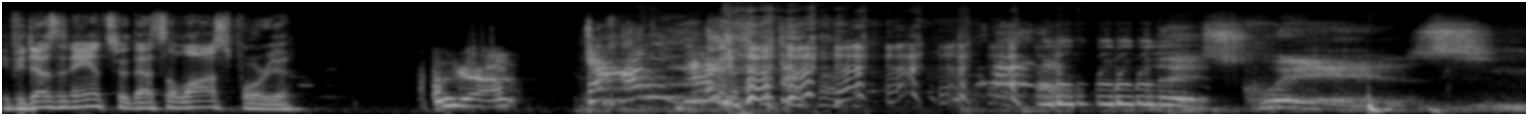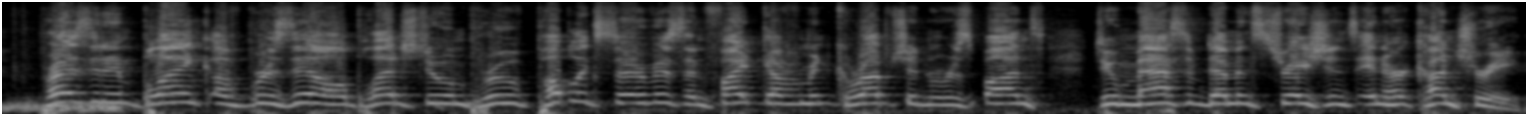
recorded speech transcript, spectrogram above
If he doesn't answer, that's a loss for you. I'm drunk. President Blank of Brazil pledged to improve public service and fight government corruption in response to massive demonstrations in her country.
